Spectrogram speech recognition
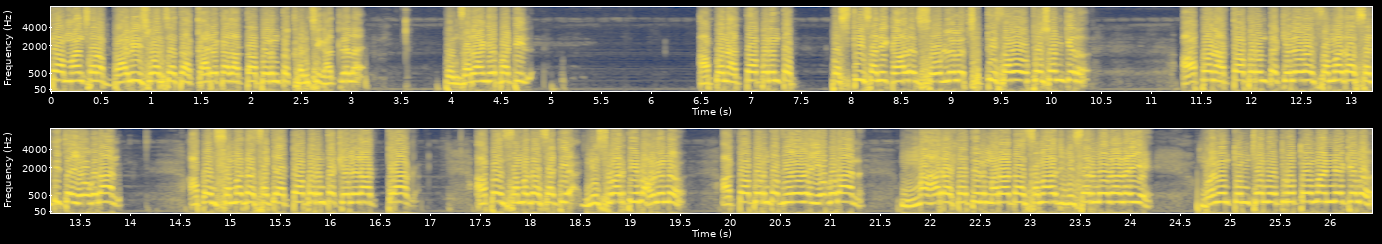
त्या माणसानं बावीस वर्षाचा कार्यकाल आतापर्यंत खर्ची घातलेला आहे. पण जरांगे पाटील आपण आत्तापर्यंत पस्तीस आणि काल सोडलेलं छत्तीसावं उपोषण केलं. आपण आत्तापर्यंत केलेलं समाजासाठीचं योगदान आपण समाजासाठी आत्तापर्यंत केलेला त्याग आपण समाजासाठी निस्वार्थी भावनेनं आतापर्यंत दिलेलं योगदान महाराष्ट्रातील मराठा समाज विसरलेला नाहीये. म्हणून तुमचं नेतृत्व मान्य केलं.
